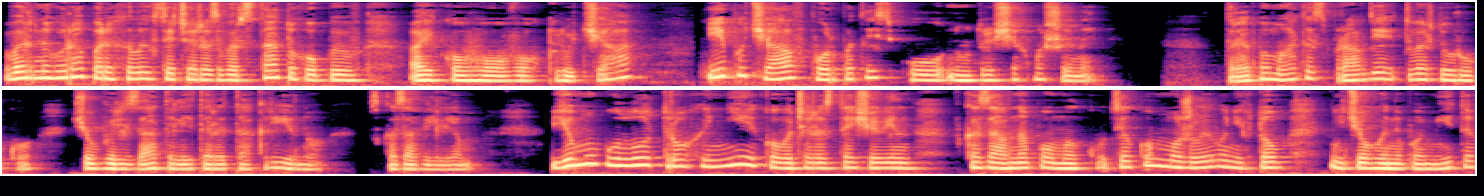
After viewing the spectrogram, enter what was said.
Вернигора перехилився через верстат, ухопив айкового ключа і почав порпатись у нутрищах машини. Треба мати справді тверду руку, щоб вирізати літери так рівно, сказав Вільям. Йому було трохи ніяково через те, що він вказав на помилку. Цілком можливо, ніхто б нічого й не помітив,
